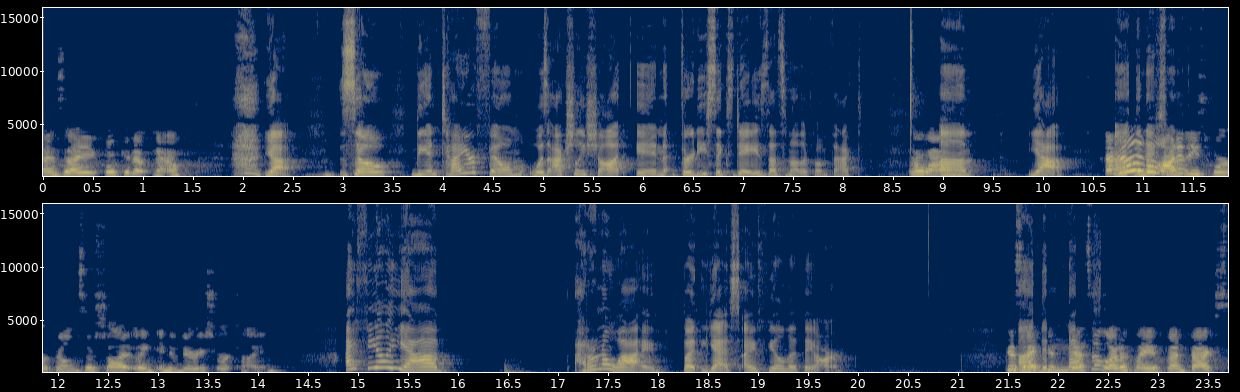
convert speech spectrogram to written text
As I look it up now. yeah. So, the entire film was actually shot in 36 days. That's another fun fact. Oh wow. Um, yeah. I uh, feel the like a lot one- of these horror films are shot like in a very short time. I feel, yeah. I don't know why, but yes, I feel that they are. Because Uh, I the next- that's a lot of my fun facts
